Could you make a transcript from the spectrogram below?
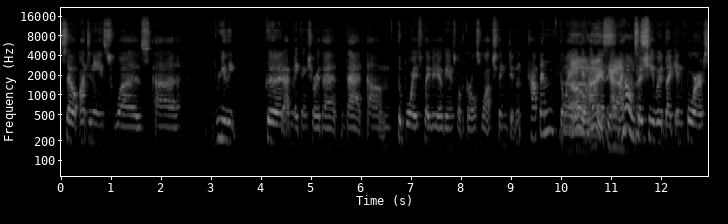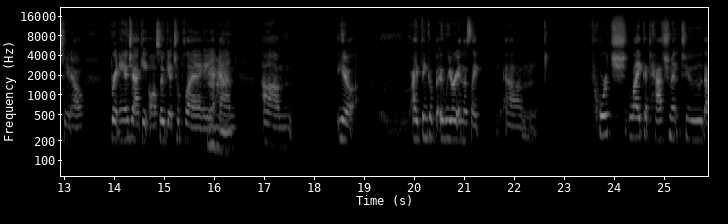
so Aunt Denise was uh, really good at making sure that that um, the boys play video games while the girls watch thing didn't happen the way Oh, it happened nice. at Yeah, my home. So she would like enforce, you know, Brittany and Jackie also get to play, Mhm. and um, you know, I think of, we were in this like um, porch like attachment to the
